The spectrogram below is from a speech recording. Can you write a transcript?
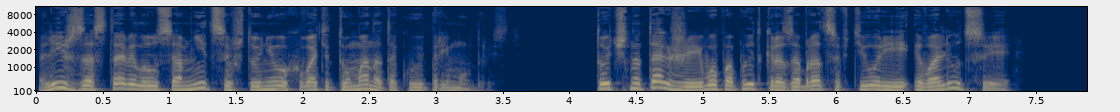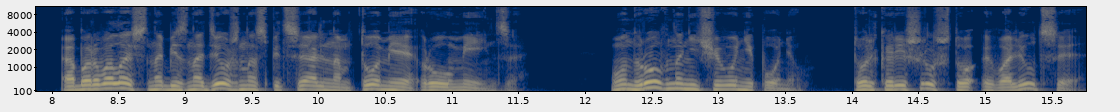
лишь заставила усомниться, что у него хватит ума на такую премудрость. Точно так же его попытка разобраться в теории эволюции оборвалась на безнадежно специальном томе Роумейнза. Он ровно ничего не понял, только решил, что эволюция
